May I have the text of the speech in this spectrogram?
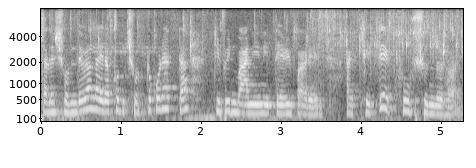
তাহলে সন্ধেবেলা এরকম ছোট্ট করে একটা টিফিন বানিয়ে নিতেই পারেন। আর খেতে খুব সুন্দর হয়।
